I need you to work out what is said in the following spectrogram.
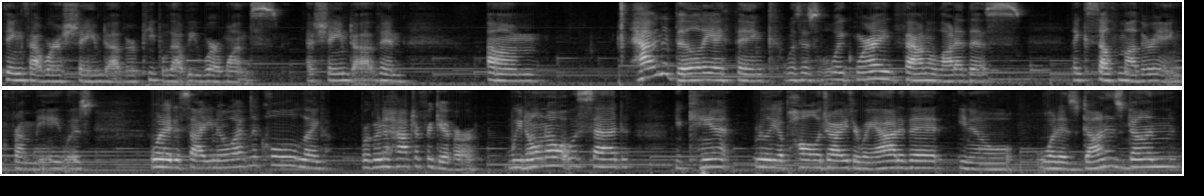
things that we're ashamed of or people that we were once ashamed of and um having ability I think was this like where I found a lot of this like self-mothering from me was when I decided, you know what, Nicole, like we're gonna have to forgive her. We don't know what was said you can't really apologize your way out of it. You know, what is done is done.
